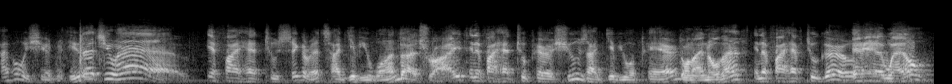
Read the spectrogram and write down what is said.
I've always shared with you. That you have. If I had two cigarettes, I'd give you one. That's right. And if I had two pair of shoes, I'd give you a pair. Don't I know that? And if I have two girls, Eh, well,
